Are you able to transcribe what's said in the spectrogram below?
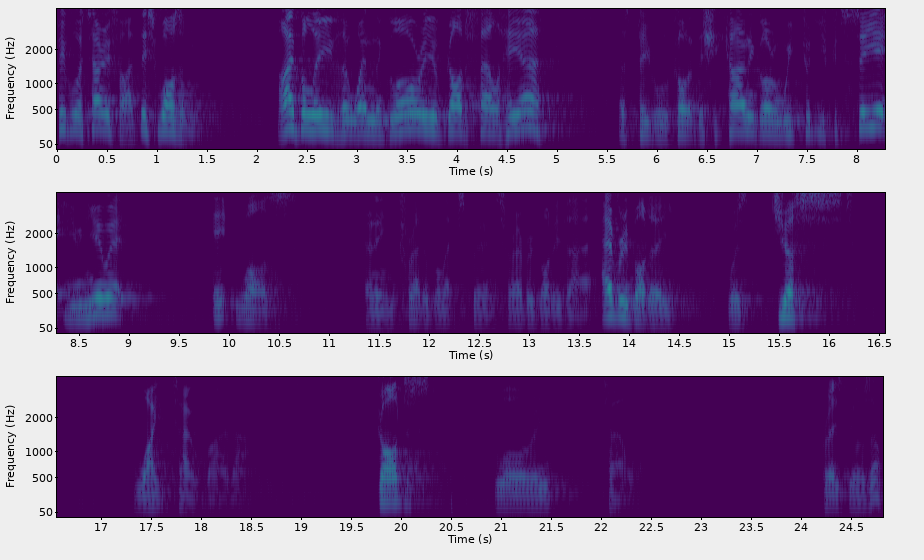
people were terrified. This wasn't. I believe that when the glory of God fell here, as people will call it, the Shekinah glory, we could, you could see it, you knew it. It was an incredible experience for everybody there. Everybody was just wiped out by that. God's glory fell. Praise goes up,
